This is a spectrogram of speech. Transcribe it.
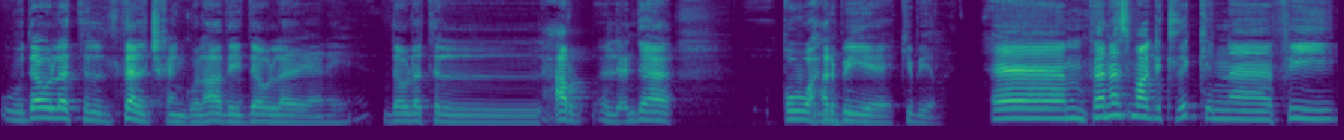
ودولة الثلج خلينا نقول. هذه دولة يعني دولة الحرب اللي عندها قوة حربية كبيرة. فنفس ما قلت لك انه في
